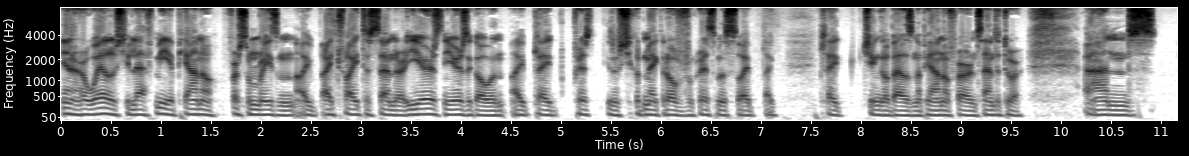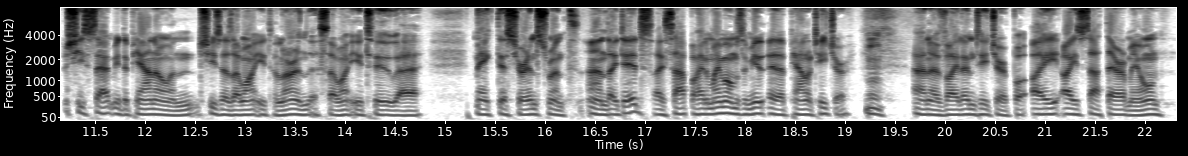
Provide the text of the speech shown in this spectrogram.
in her will, she left me a piano for some reason. I, I tried to send her years and years ago, and I played. You know, she couldn't make it over for Christmas, so I like played Jingle Bells on the piano for her and sent it to her. And she sent me the piano, and she says, "I want you to learn this. I want you to uh, make this your instrument." And I did. I sat behind. My mum's a mu- uh, piano teacher and a violin teacher, but I, I sat there on my own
